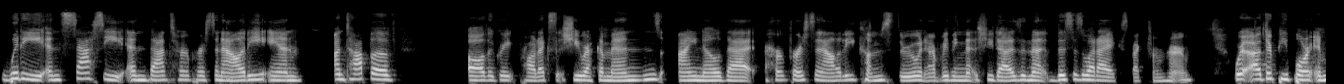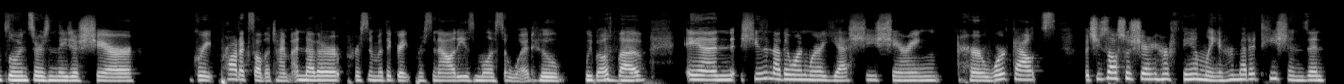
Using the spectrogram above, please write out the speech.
witty and sassy and that's her personality and on top of all the great products that she recommends, I know that her personality comes through in everything that she does and that this is what I expect from her. Where other people are influencers and they just share great products all the time. Another person with a great personality is Melissa Wood, who we both mm-hmm. love. And she's another one where, yes, she's sharing her workouts, but she's also sharing her family and her meditations and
